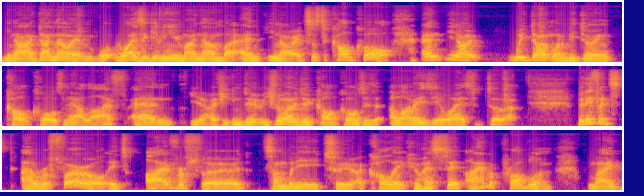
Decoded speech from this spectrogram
you know, I don't know him. Why is he giving you my number? And, you know, it's just a cold call. And, you know, we don't want to be doing cold calls in our life. And, you know, if you can do, if you want to do cold calls, there's a lot easier ways to do it. But if it's a referral, it's I've referred somebody to a colleague who has said, I have a problem. My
